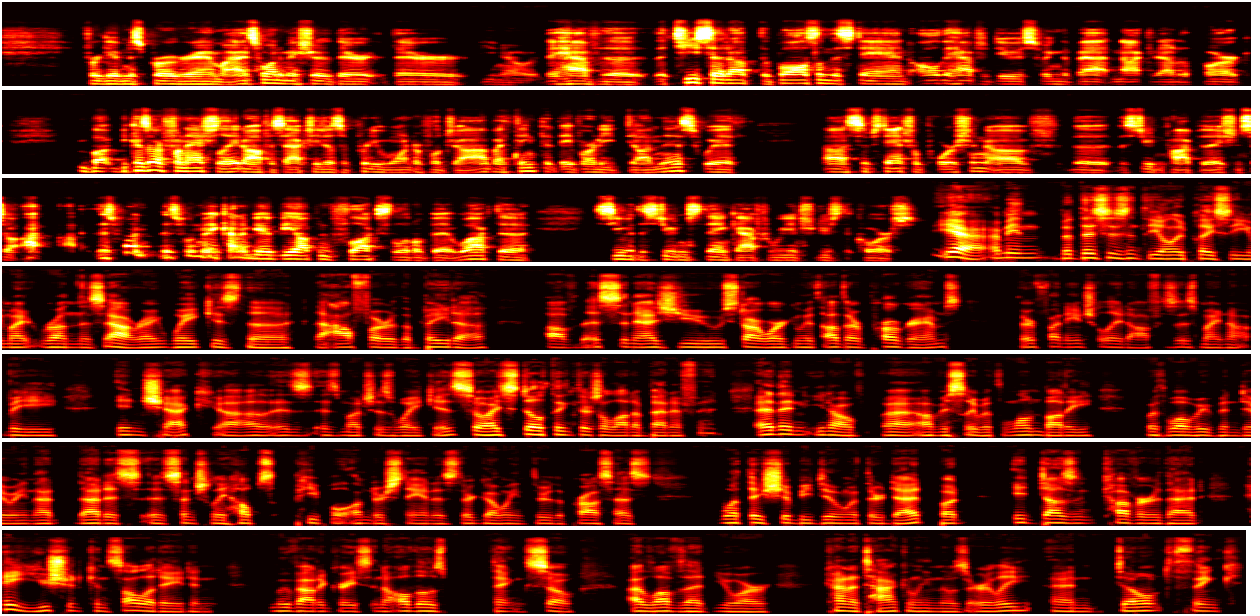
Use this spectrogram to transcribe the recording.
forgiveness program. I just want to make sure they're they're you know they have the the tee set up the balls on the stand. All they have to do is swing the bat and knock it out of the park but because our financial aid office actually does a pretty wonderful job i think that they've already done this with a substantial portion of the the student population so I, I, this one this one may kind of be, be up in flux a little bit we'll have to see what the students think after we introduce the course. Yeah, I mean, but this isn't the only place that you might run this out, right? Wake is the the alpha or the beta of this, and as you start working with other programs, their financial aid offices might not be in check uh, as as much as Wake is. So I still think there's a lot of benefit. And then you know, uh, obviously with Loan Buddy, with what we've been doing, that that is essentially helps people understand as they're going through the process what they should be doing with their debt, but it doesn't cover that. Hey, you should consolidate and move out of grace and all those things. So I love that you're kind of tackling those early and don't think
